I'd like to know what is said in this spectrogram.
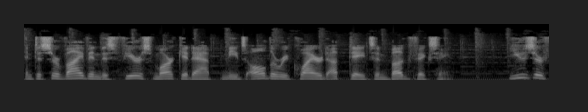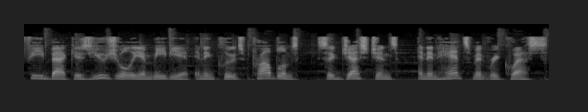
And to survive in this fierce market app needs all the required updates and bug fixing. User feedback is usually immediate and includes problems, suggestions, and enhancement requests,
